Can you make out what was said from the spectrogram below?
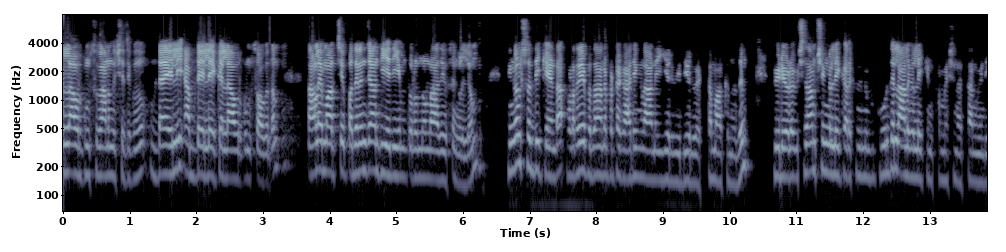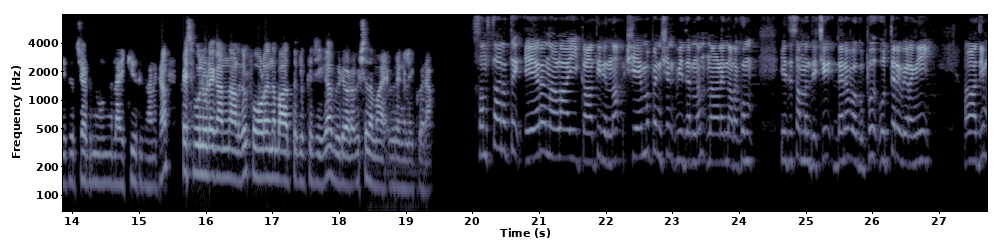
എല്ലാവർക്കും സുഖമാണെന്ന് വിശ്വസിക്കുന്നു. ഡെയിലി അപ്ഡേറ്റിലേക്ക് എല്ലാവർക്കും സ്വാഗതം. നാളെ മാർച്ച് പതിനഞ്ചാം തീയതിയും തുടർന്നുള്ള ദിവസങ്ങളിലും നിങ്ങൾ ശ്രദ്ധിക്കേണ്ട വളരെ പ്രധാനപ്പെട്ട കാര്യങ്ങളാണ് ഈ ഒരു വീഡിയോയിൽ വ്യക്തമാക്കുന്നത്. വീഡിയോയുടെ വിശദാംശങ്ങളിലേക്ക് കടക്കുന്നതിന് മുമ്പ് കൂടുതൽ ആളുകളിലേക്ക് ഇൻഫർമേഷൻ എത്താൻ വേണ്ടി തീർച്ചയായിട്ടും ഒന്ന് ലൈക്ക് ചെയ്ത് കാണുക. ഫേസ്ബുക്കിലൂടെ കാണുന്ന ആളുകൾ ഫോളോ എന്ന ഭാഗത്ത് ക്ലിക്ക് ചെയ്യുക. വീഡിയോയുടെ വിശദമായ വിവരങ്ങളിലേക്ക് വരാം. സംസ്ഥാനത്ത് ഏറെ നാളായി കാത്തിരുന്ന ക്ഷേമ പെൻഷൻ വിതരണം നാളെ നടക്കും. ഇത് സംബന്ധിച്ച് ധനവകുപ്പ് ഉത്തരവിറങ്ങി. ആദ്യം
